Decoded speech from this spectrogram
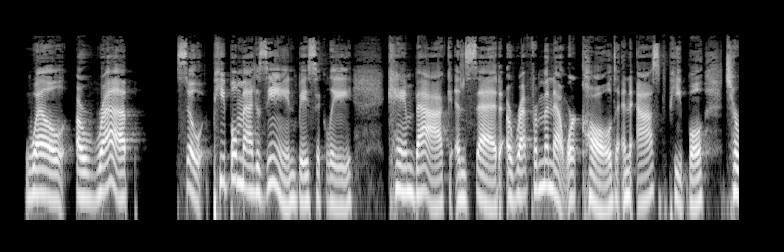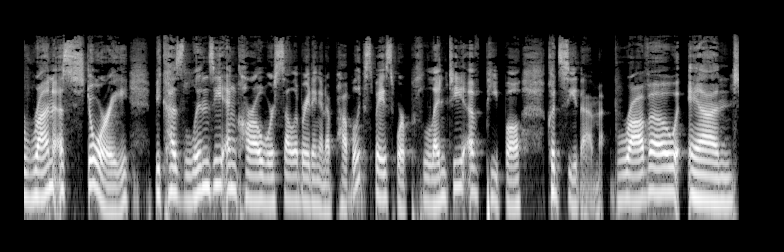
Well, a rep so People magazine basically came back and said a rep from the network called and asked people to run a story because Lindsay and Carl were celebrating in a public space where plenty of people could see them. Bravo and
